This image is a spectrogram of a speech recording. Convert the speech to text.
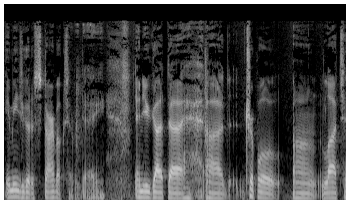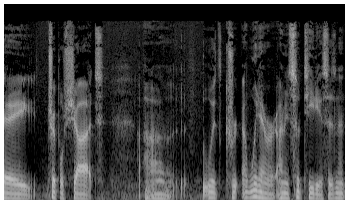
It means you go to Starbucks every day, and you got uh, uh, triple uh, latte, triple shot uh, with cr- uh, whatever. I mean, it's so tedious, isn't it?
